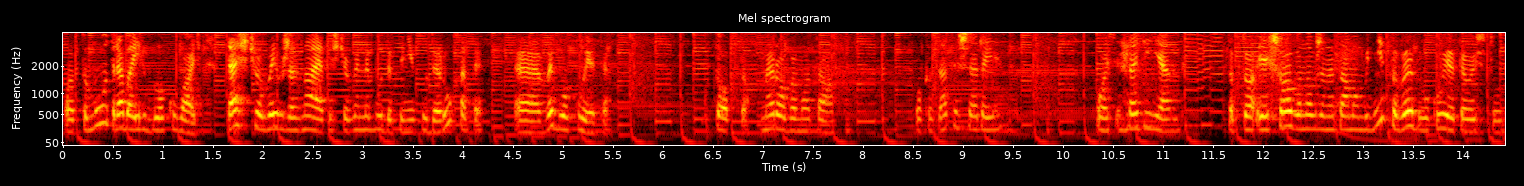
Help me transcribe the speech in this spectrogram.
От тому треба їх блокувати. Те, що ви вже знаєте, що ви не будете нікуди рухати, е, ви блокуєте. Тобто, ми робимо так: показати шари. Ось градієнт. Тобто, якщо воно вже на самому дні, то ви блокуєте ось тут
